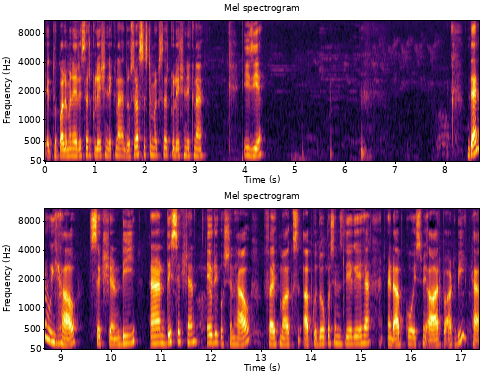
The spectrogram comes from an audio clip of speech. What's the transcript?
एक तो पल्मोनरी सर्कुलेशन लिखना है, दूसरा सिस्टमिक सर्कुलेशन लिखना है। ईजी है. Then we have section D and this section every question have five marks आपको दो क्वेश्चन दिए गए हैं एंड आपको इसमें आर पार्ट भी है।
